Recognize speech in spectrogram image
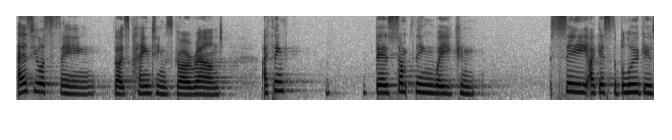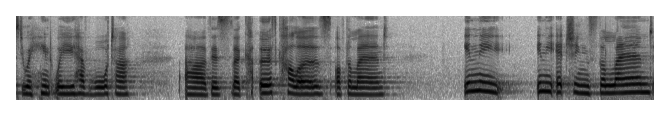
As you're seeing those paintings go around, I think there's something where you can see, I guess the blue gives you a hint where you have water uh, there's the earth colours of the land. In the, in the etchings, the land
